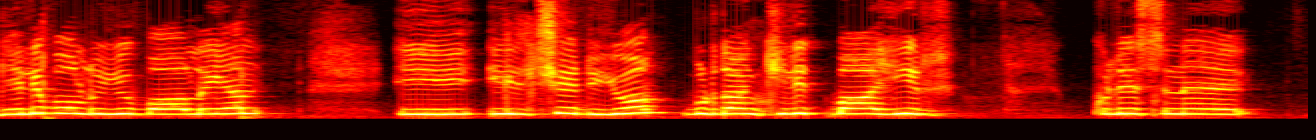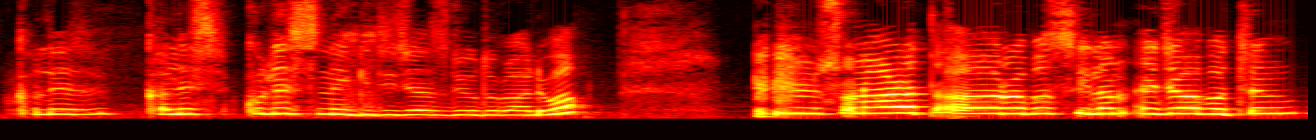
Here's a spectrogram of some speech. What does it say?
Gelibolu'yu bağlayan e, ilçe diyor. Buradan Kilit Bahir kulesine kale, kalesi, kulesine gideceğiz diyordu galiba. Sonra Arat arabasıyla Eceabat'ın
